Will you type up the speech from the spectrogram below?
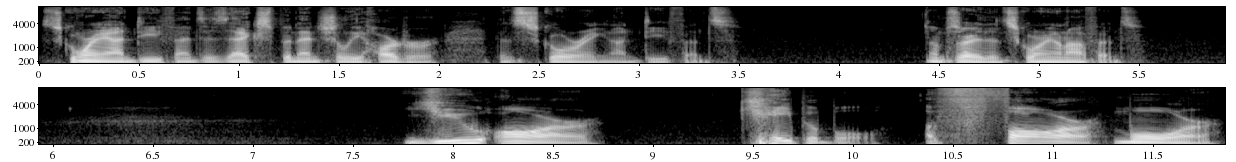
Scoring on defense is exponentially harder than scoring on defense. I'm sorry, than scoring on offense. You are capable of far more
